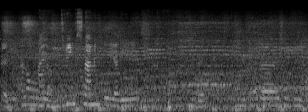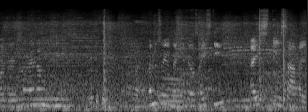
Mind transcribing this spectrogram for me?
Okay. Anong Ayun. drinks namin kuya is Okay. Hindi ka na guys. Ito yung order na. Saka ng drink. Ito po. Ano sa'yo, Becky Bells? Iced tea? Iced tea sa akin.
